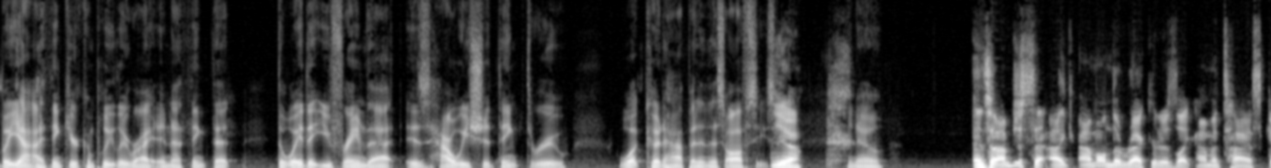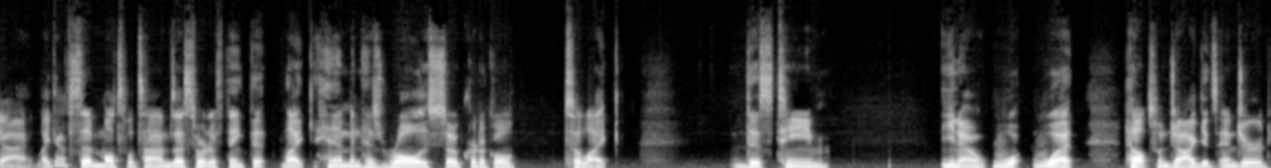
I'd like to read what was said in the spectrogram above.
But yeah, I think you're completely right. And I think that the way that you frame that is how we should think through what could happen in this offseason. Yeah. You know? And so I'm just like I'm on the record as like I'm a Tyus guy. Like I've said multiple times, I sort of think that like him and his role is so critical to like this team. You know wh- what helps when Ja gets injured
